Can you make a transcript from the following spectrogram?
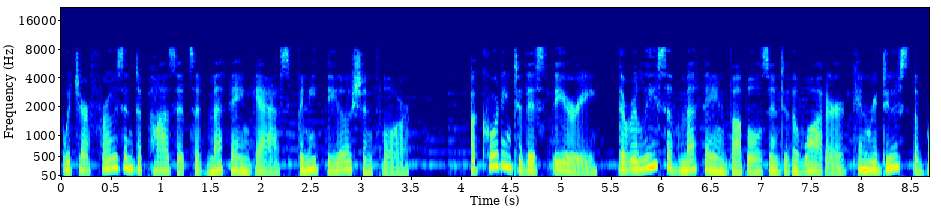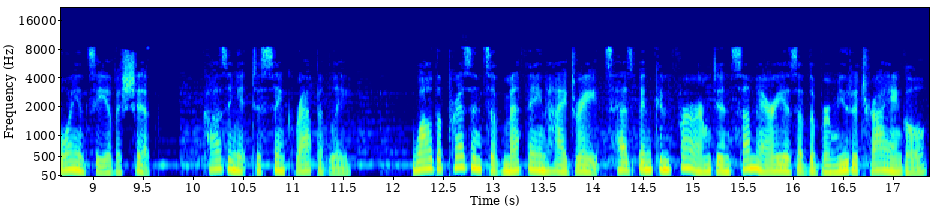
which are frozen deposits of methane gas beneath the ocean floor. According to this theory, the release of methane bubbles into the water can reduce the buoyancy of a ship, causing it to sink rapidly. While the presence of methane hydrates has been confirmed in some areas of the Bermuda Triangle,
